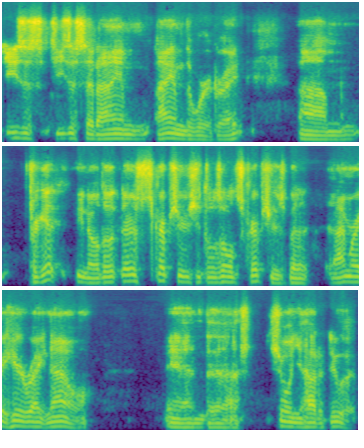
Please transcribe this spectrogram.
Jesus, Jesus said, "I am, I am the Word." Right? Um, forget, you know, th- there's scriptures, those old scriptures, but I'm right here, right now, and uh, showing you how to do it.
